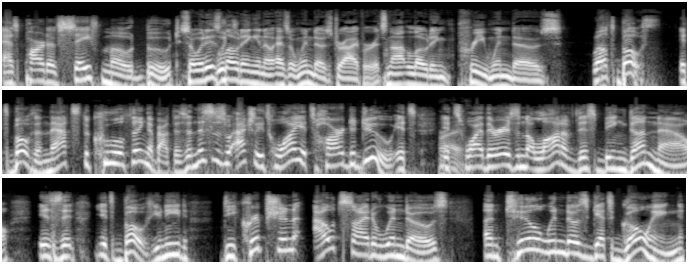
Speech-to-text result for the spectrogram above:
as part of safe mode boot. So it is which- loading you know, as a Windows driver. It's not loading pre Windows. Well, it's both. It's both, and that's the cool thing about this. And this is actually it's why it's hard to do. It's it's why there isn't a lot of this being done now. Is that it's both. You need decryption outside of Windows until Windows gets going,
